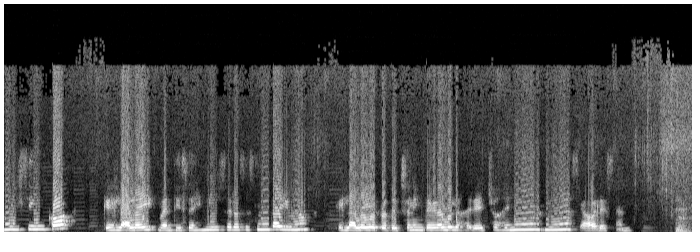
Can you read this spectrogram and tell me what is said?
2005 que es la ley 26.061, que es la ley de protección integral de los derechos de niños, niñas y adolescentes. Claro.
